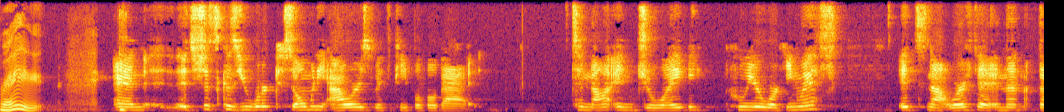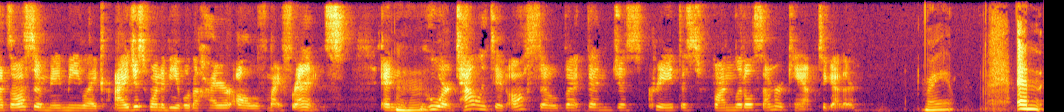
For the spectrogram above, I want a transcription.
Right and it's just because you work so many hours with people that to not enjoy who you're working with it's not worth it. And then that's also made me like i just want to be able to hire all of my friends and mm-hmm. who are talented also but then just create this fun little summer camp together. Right. And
